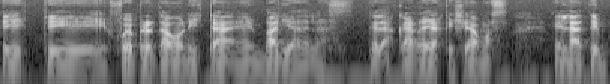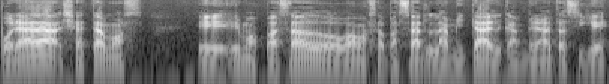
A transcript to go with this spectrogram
este fue protagonista en varias de las de las carreras que llevamos en la temporada. Ya estamos eh, hemos pasado, vamos a pasar la mitad del campeonato, así que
